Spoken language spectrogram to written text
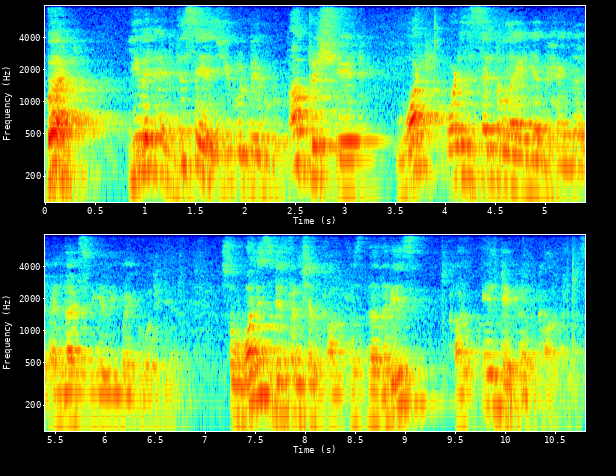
but even at this age, you will be able to appreciate what, what is the central idea behind that, and that's really my goal here. So one is differential calculus, the other is called integral calculus.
